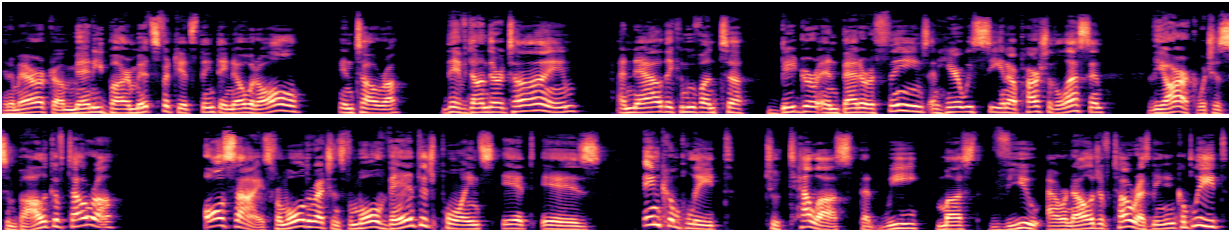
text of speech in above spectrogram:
In America, many bar mitzvah kids think they know it all in Torah. They've done their time and now they can move on to bigger and better themes. And here we see in our parsha of the lesson, the ark, which is symbolic of Torah, all sides, from all directions, from all vantage points, it is incomplete to tell us that we must view our knowledge of Torah as being incomplete,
